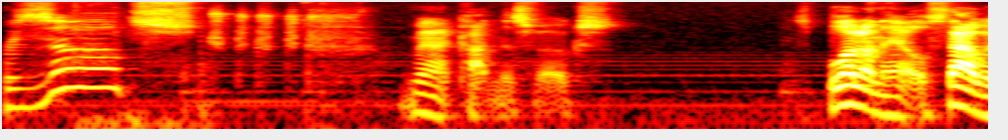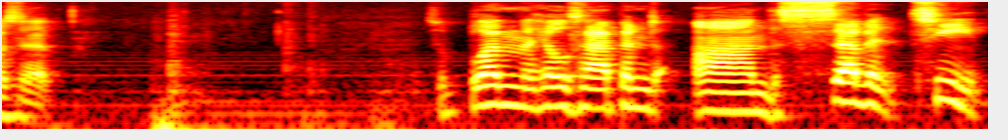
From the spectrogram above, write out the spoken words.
Results. We're not cutting this, folks. It's Blood on the Hills. That was it. So Blood on the Hills happened on the 17th.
